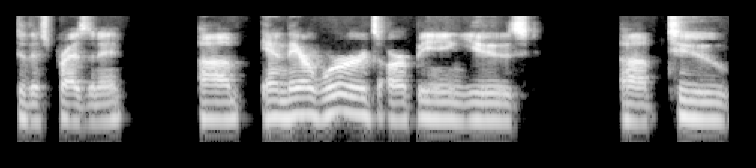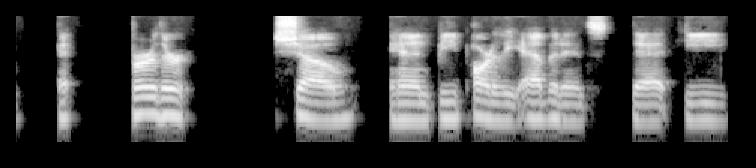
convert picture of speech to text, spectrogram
to this president, um, and their words are being used uh, to eh, further show and be part of the evidence that he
